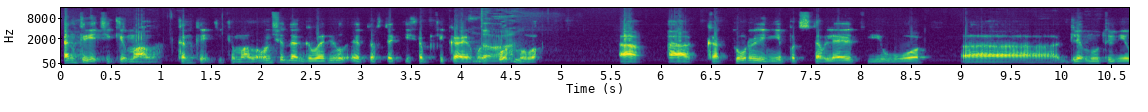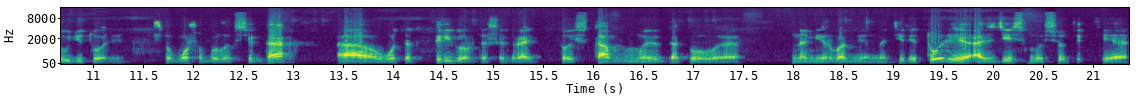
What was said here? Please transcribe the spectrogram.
Конкретики мало, конкретики мало. Он всегда говорил это в таких обтекаемых да. формулах. А а, которые не подставляют его для внутренней аудитории, что можно было всегда а, вот этот перевертыш играть. То есть там мы готовы на мир в обмен на территории, а здесь мы все-таки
